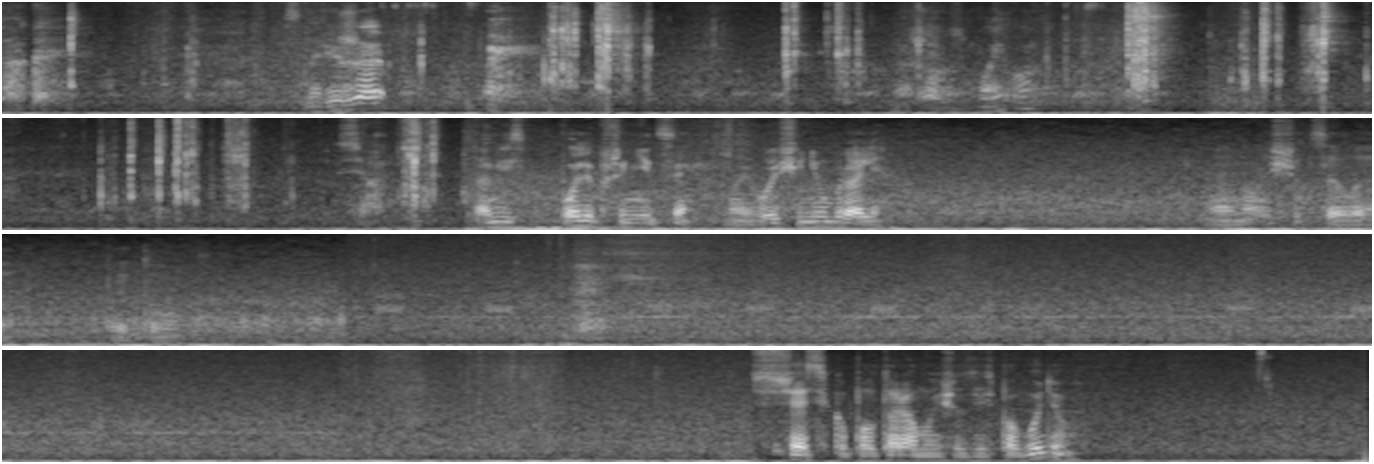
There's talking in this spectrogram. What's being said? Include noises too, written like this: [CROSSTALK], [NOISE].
Так, снаряжаем нашу разбойку. Все. Там есть поле пшеницы, но его еще не убрали. Оно еще целое. Поэтому часика полтора мы еще здесь побудем.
